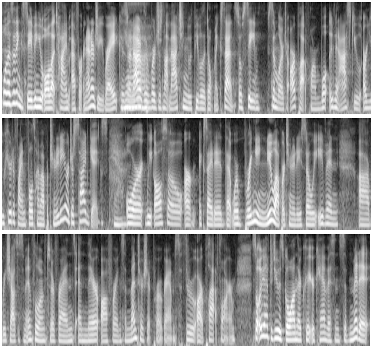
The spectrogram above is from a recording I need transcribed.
Well, that's the thing, saving you all that time, effort, and energy, right? Because now we're just not matching you with people that don't make sense. So, same, similar to our platform, we'll even ask you, are you here to find full time opportunity or just side gigs? Yeah. Or we also are excited that we're bringing new opportunities. So, we even uh, reach out to some influencer friends and they're offering some mentorship programs through our platform. So, all you have to do is go on there, create your canvas, and submit it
